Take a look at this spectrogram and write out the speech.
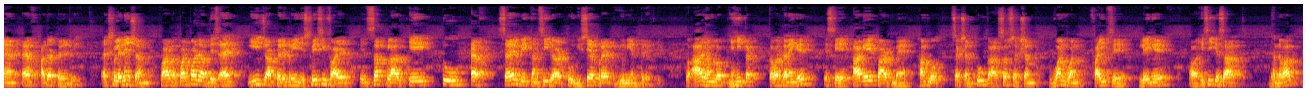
and F other territory explanation for the purpose of this act each of territories specified in subclass A to F shall be considered to be separate union territory तो आज हम लोग यहीं तक कवर करेंगे इसके आगे पार्ट में हम लोग सेक्शन टू का सब सेक्शन वन वन फाइव से लेंगे और इसी के साथ धन्यवाद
